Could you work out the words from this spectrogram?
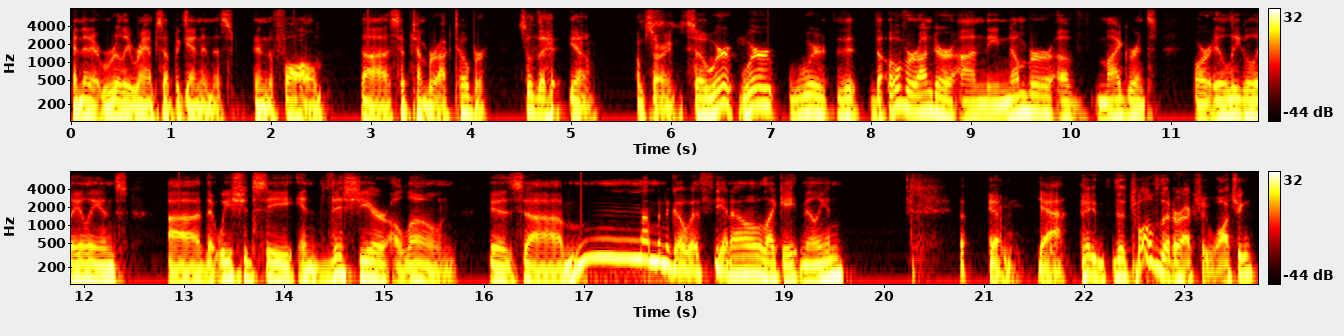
and then it really ramps up again in this in the fall, uh, September October. So the yeah, I'm sorry. So we're we're we're the, the over under on the number of migrants or illegal aliens uh, that we should see in this year alone is um, I'm going to go with you know like eight million. Yeah. Yeah. Hey, the 12 that are actually watching,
